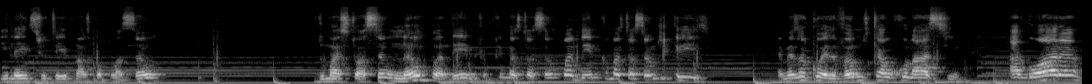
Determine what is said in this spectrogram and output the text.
e leitos de UTI para a nossa população, de uma situação não pandêmica, porque uma situação pandêmica é uma situação de crise. É a mesma coisa, vamos calcular assim. Agora,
